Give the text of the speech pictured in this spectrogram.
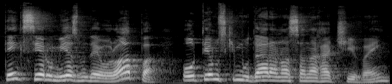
tem que ser o mesmo da Europa ou temos que mudar a nossa narrativa, hein?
